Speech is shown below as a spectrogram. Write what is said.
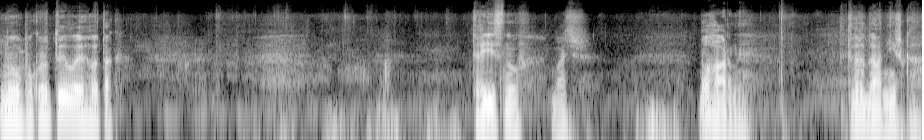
Ну, покрутили його так. Тріснув, бачиш. Ну, гарний. Тверда ніжка.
